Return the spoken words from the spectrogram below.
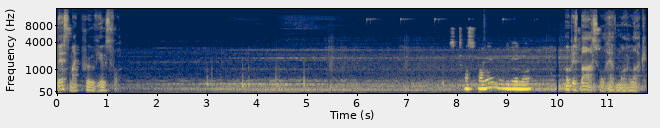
This might prove useful. s'est transformé ou il est mort Hope his boss will have more luck.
